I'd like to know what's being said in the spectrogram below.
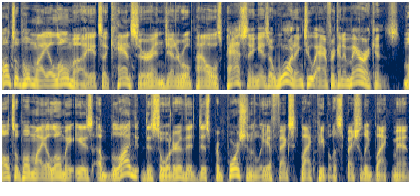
multiple myeloma. It's a cancer, and General Powell's passing is a warning to African Americans. Multiple myeloma is a blood disorder that disproportionately affects black people, especially black men.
